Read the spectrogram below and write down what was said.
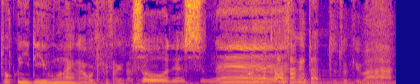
特に理由もないのが大きく下げた時そうですね。これだから下げたって時は、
